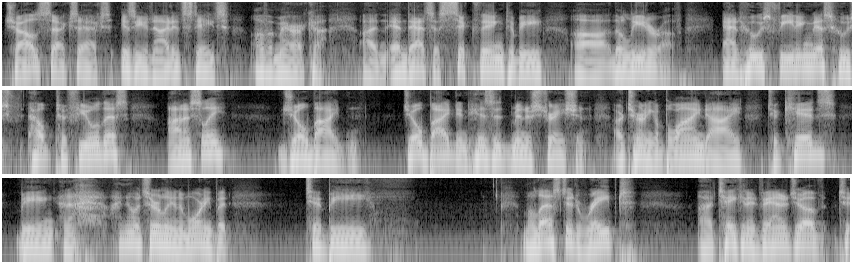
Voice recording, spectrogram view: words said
child sex acts is the United States of America. Uh, and, and that's a sick thing to be uh, the leader of. And who's feeding this? Who's f- helped to fuel this? Honestly, Joe Biden. Joe Biden and his administration are turning a blind eye to kids being, and I know it's early in the morning, but to be molested, raped, uh, taken advantage of to,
